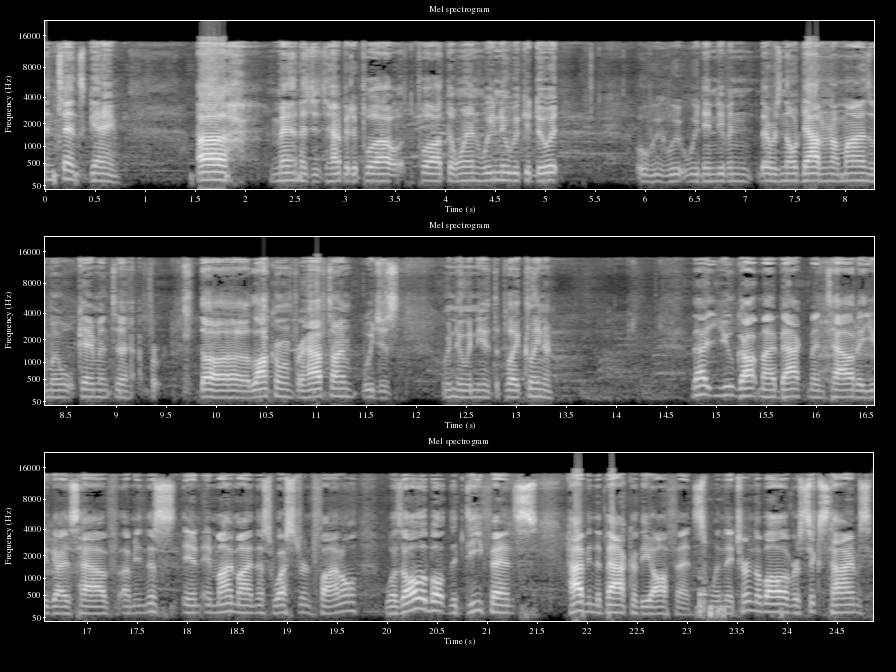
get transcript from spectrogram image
intense game. Uh, man, I'm just happy to pull out pull out the win. We knew we could do it. We, we, we didn't even there was no doubt in our minds when we came into the locker room for halftime. We just we knew we needed to play cleaner that you got my back mentality you guys have. I mean, this in, in my mind, this Western final was all about the defense having the back of the offense. When they turned the ball over six times,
